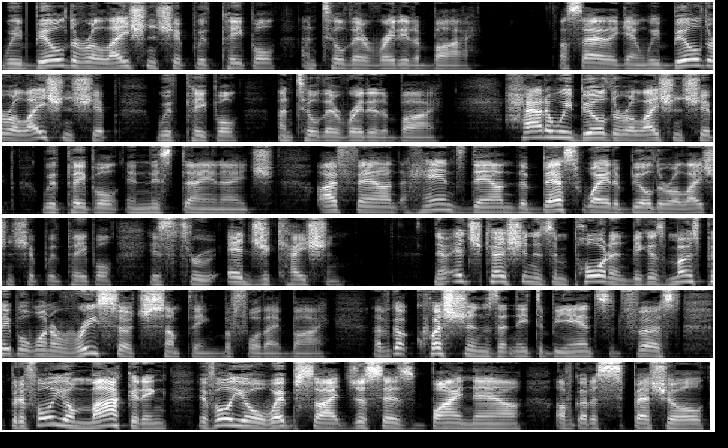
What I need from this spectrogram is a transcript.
we build a relationship with people until they're ready to buy. I'll say it again. We build a relationship with people until they're ready to buy. How do we build a relationship with people in this day and age? I've found, hands down, the best way to build a relationship with people is through education. Now, education is important because most people want to research something before they buy. They've got questions that need to be answered first. But if all your marketing, if all your website just says buy now, I've got a special,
